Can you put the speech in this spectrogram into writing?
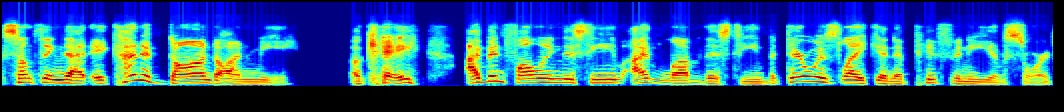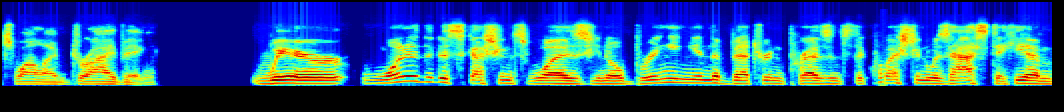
something that it kind of dawned on me. Okay. I've been following this team. I love this team, but there was like an epiphany of sorts while I'm driving where one of the discussions was, you know, bringing in the veteran presence. The question was asked to him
